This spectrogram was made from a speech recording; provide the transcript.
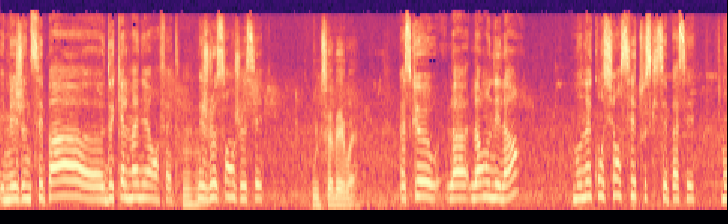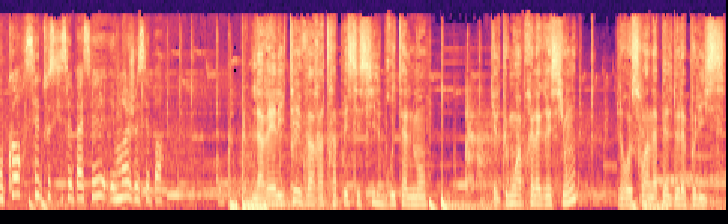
et- mais je ne sais pas euh, de quelle manière en fait. Mhm. Mais je le sens, je le sais. Vous le savez, ouais. Parce que là, là, on est là, mon inconscient sait tout ce qui s'est passé. Mon corps sait tout ce qui s'est passé, et moi, je ne sais pas. La réalité va rattraper Cécile brutalement. Quelques mois après l'agression, elle reçoit un appel de la police.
